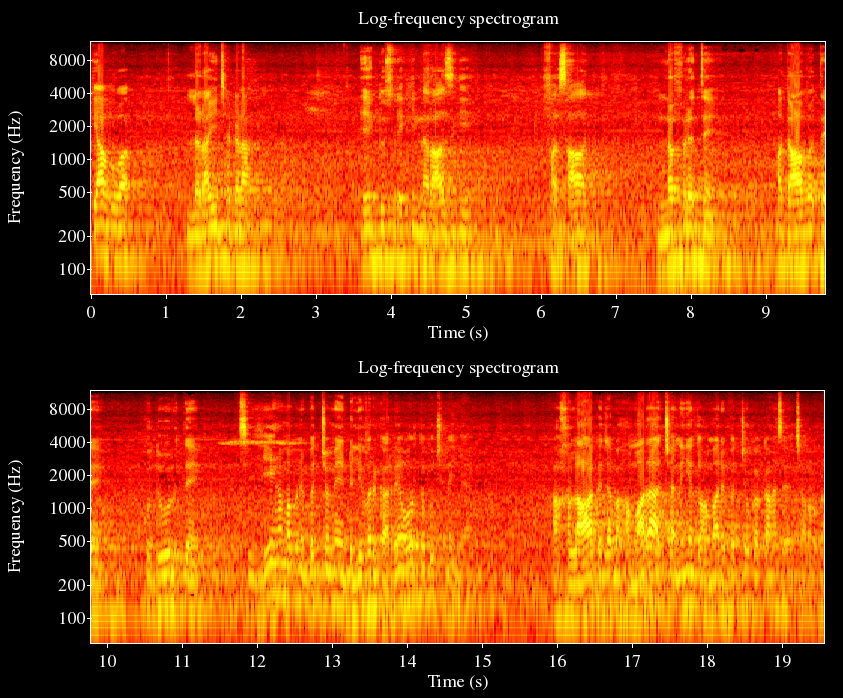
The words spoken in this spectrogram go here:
کیا ہوا؟ لڑائی جھگڑا، ایک دوسرے کی ناراضگی فساد، نفرتیں، عداوتیں، قدورتیں۔ اچھا، یہ ہم اپنے بچوں میں ڈلیور کر رہے ہیں، اور تو کچھ نہیں ہے۔ اخلاق جب ہمارا اچھا نہیں ہے، تو ہمارے بچوں کا کہاں سے اچھا ہوگا؟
